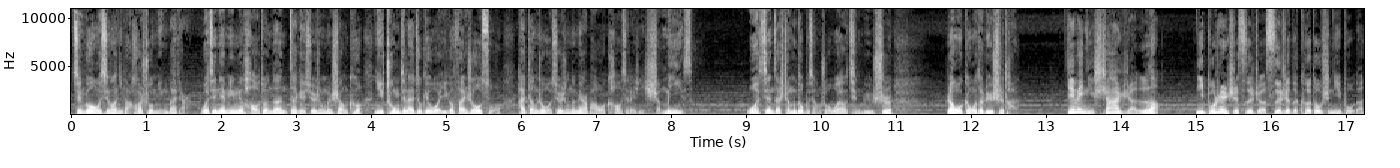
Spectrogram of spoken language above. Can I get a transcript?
警官，我希望你把话说明白点我今天明明好端端在给学生们上课，你冲进来就给我一个反手锁，还当着我学生的面把我铐起来，你什么意思？我现在什么都不想说，我要请律师，让我跟我的律师谈，因为你杀人了。你不认识死者，死者的课都是你补的。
